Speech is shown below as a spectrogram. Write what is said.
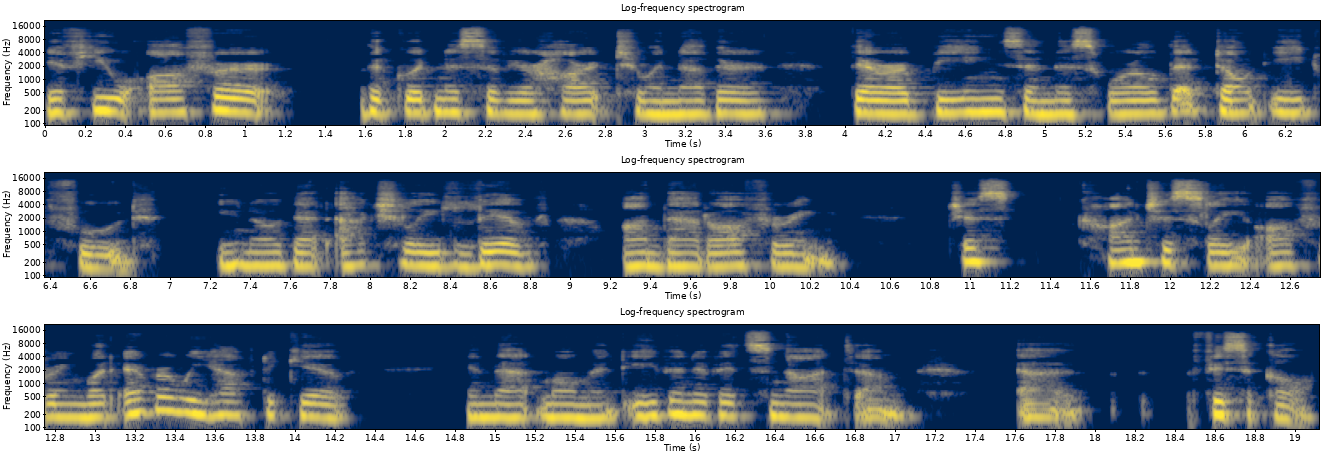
if you offer the goodness of your heart to another, there are beings in this world that don't eat food, you know, that actually live on that offering. Just consciously offering whatever we have to give in that moment, even if it's not um, uh, physical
